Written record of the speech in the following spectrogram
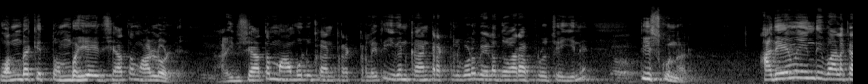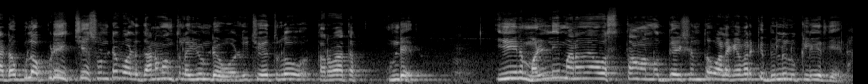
వందకి తొంభై ఐదు శాతం వాళ్ళోళ్ళే ఐదు శాతం మామూలు కాంట్రాక్టర్లు అయితే ఈవెన్ కాంట్రాక్టర్లు కూడా వీళ్ళ ద్వారా అప్రోచ్ అయ్యినే తీసుకున్నారు. అదేమైంది? వాళ్ళకి ఆ డబ్బులు అప్పుడే ఇచ్చేసి ఉంటే వాళ్ళు ధనవంతులు అయ్యి ఉండేవాళ్ళు చేతిలో తర్వాత ఉండేది. ఈయన మళ్ళీ మనమే వస్తామన్న ఉద్దేశంతో వాళ్ళకి ఎవరికి బిల్లులు క్లియర్ చేయాలి.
